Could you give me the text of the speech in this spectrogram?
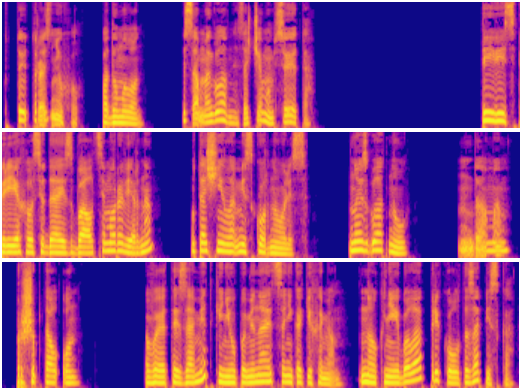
«Кто это разнюхал?» — подумал он. «И самое главное, зачем им все это?» «Ты ведь приехал сюда из Балтимора, верно?» — уточнила мисс Корнуоллис. Но изглотнул. «Да, мэм», — прошептал он. В этой заметке не упоминается никаких имен, но к ней была приколота записка —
